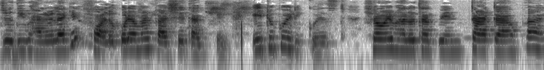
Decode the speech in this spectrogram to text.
যদি ভালো লাগে ফলো করে আমার পাশে থাকবেন। এটুকুই রিকোয়েস্ট সবাই ভালো থাকবেন। টাটা বাই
